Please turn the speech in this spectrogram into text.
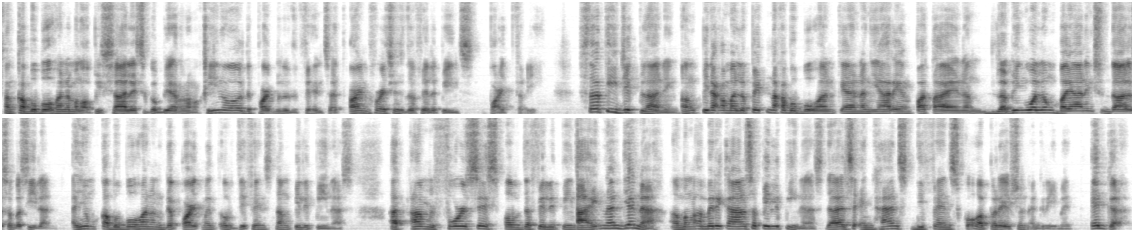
ang kabubuhan ng mga opisyales sa gobyerno ng Aquino, Department of Defense at Armed Forces of the Philippines, Part 3. Strategic planning, ang pinakamalupit na kabubuhan kaya nangyari ang patayan ng labing walong bayaning sundalo sa Basilan ay yung kabubuhan ng Department of Defense ng Pilipinas at Armed Forces of the Philippines kahit nandyan na ang mga Amerikano sa Pilipinas dahil sa Enhanced Defense Cooperation Agreement, EDCA.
